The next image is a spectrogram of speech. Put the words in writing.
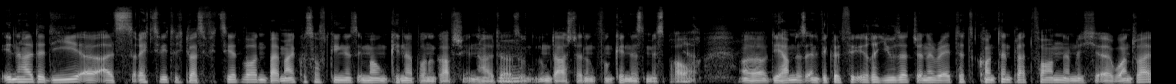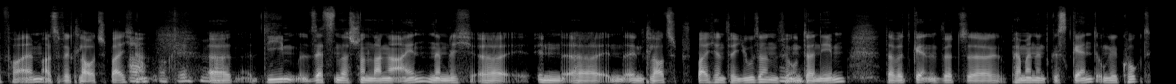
Inhalte, die äh, als rechtswidrig klassifiziert wurden. Bei Microsoft ging es immer um kinderpornografische Inhalte, mhm. also um Darstellung von Kindesmissbrauch. Ja. Äh, die haben das entwickelt für ihre User-Generated Content-Plattform, nämlich äh, OneDrive vor allem, also für Cloud-Speicher. Ah, okay. ja. Äh, die setzen das schon lange ein, nämlich äh, in, äh, in, in Cloud-Speichern für User und für mhm. Unternehmen. Da wird, wird permanent gescannt und geguckt,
